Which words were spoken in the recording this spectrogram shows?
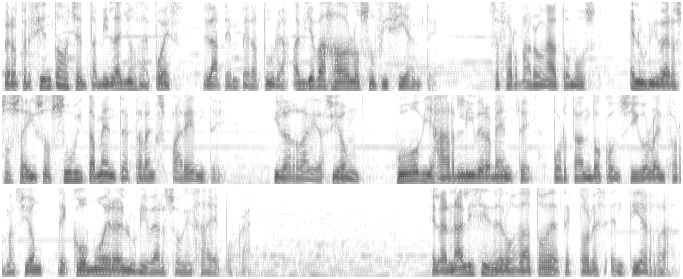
Pero 380.000 años después, la temperatura había bajado lo suficiente. Se formaron átomos, el universo se hizo súbitamente transparente y la radiación pudo viajar libremente portando consigo la información de cómo era el universo en esa época. El análisis de los datos de detectores en Tierra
